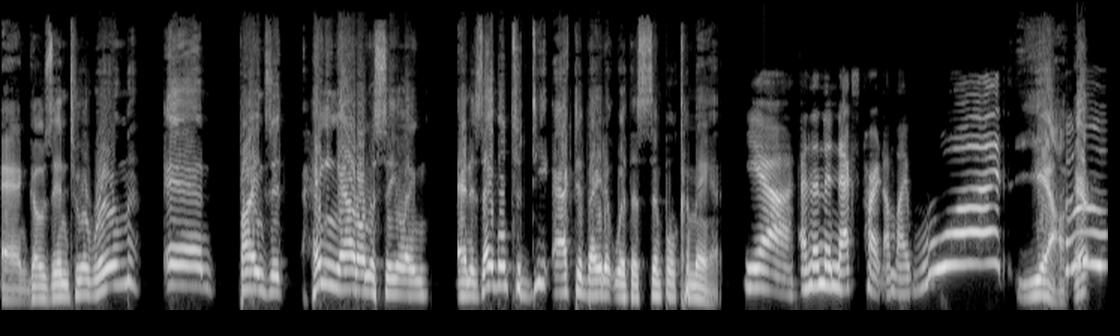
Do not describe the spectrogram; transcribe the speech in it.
and goes into a room and finds it hanging out on the ceiling and is able to deactivate it with a simple command. Yeah. And then the next part, I'm like, what? Yeah.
